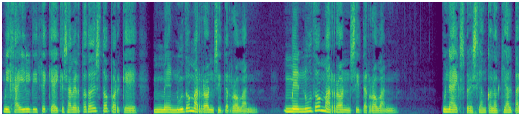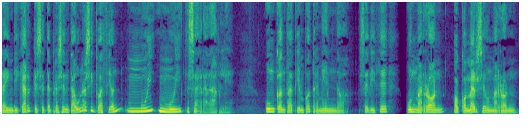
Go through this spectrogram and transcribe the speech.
Mijail dice que hay que saber todo esto porque menudo marrón si te roban. Menudo marrón si te roban. Una expresión coloquial para indicar que se te presenta una situación muy, muy desagradable un contratiempo tremendo. Se dice un marrón o comerse un marrón.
